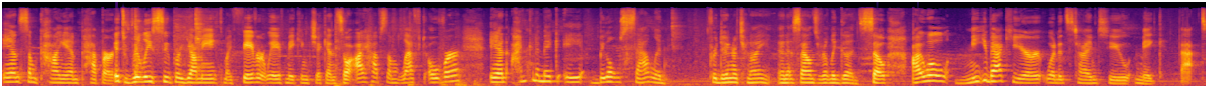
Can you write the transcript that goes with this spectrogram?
and some cayenne pepper. It's really super yummy. It's my favorite way of making chicken. So I have some left over and I'm gonna make a big old salad for dinner tonight and it sounds really good. So I will meet you back here when it's time to make that.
